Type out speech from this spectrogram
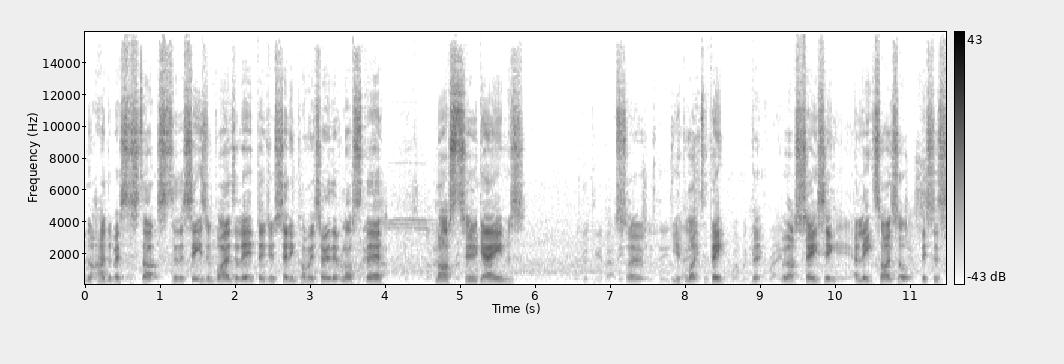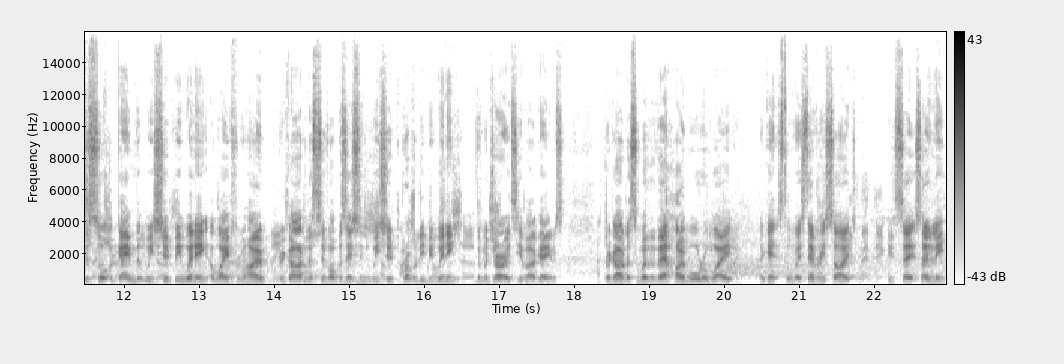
Not had the best of starts to the season, Valladolid. They just said in commentary they've lost their last two games. So you'd like to think that with us chasing a league title, this is the sort of game that we should be winning away from home. Regardless of opposition, we should probably be winning the majority of our games, regardless of whether they're home or away against almost every side. You'd say it's only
